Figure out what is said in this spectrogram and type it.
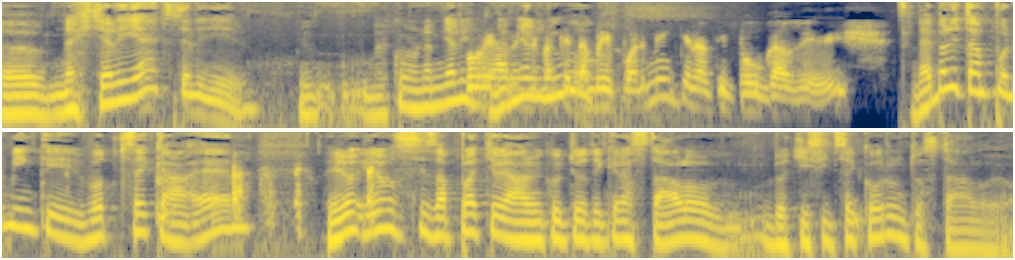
Eh, nechtěli jet ty lidi. Jako neměli, no, já neměli nevím, tam byly podmínky na ty poukazy, víš? Nebyly tam podmínky od CKM, jenom, jenom si zaplatil, já nevím, kolik to tenkrát stálo, do tisíce korun to stálo, jo,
